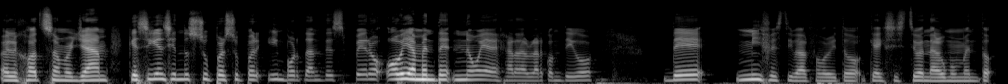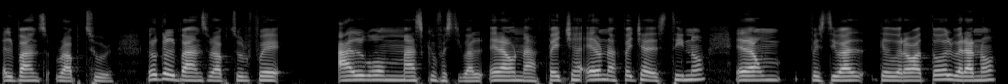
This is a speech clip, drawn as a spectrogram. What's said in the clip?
el Hot Summer Jam que siguen siendo súper, súper importantes, pero obviamente no voy a dejar de hablar contigo de mi festival favorito que existió en algún momento, el Vans Rap Tour. Creo que el Vans Rap Tour fue algo más que un festival, era una fecha, era una fecha destino, era un festival que duraba todo el verano,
